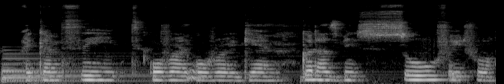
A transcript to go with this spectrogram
I can say it over and over again. God has been so faithful.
